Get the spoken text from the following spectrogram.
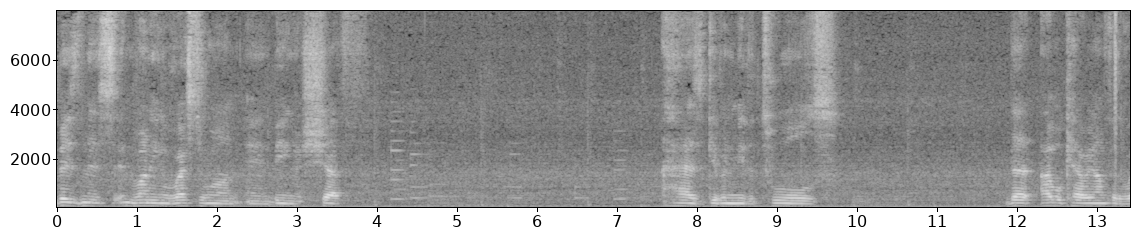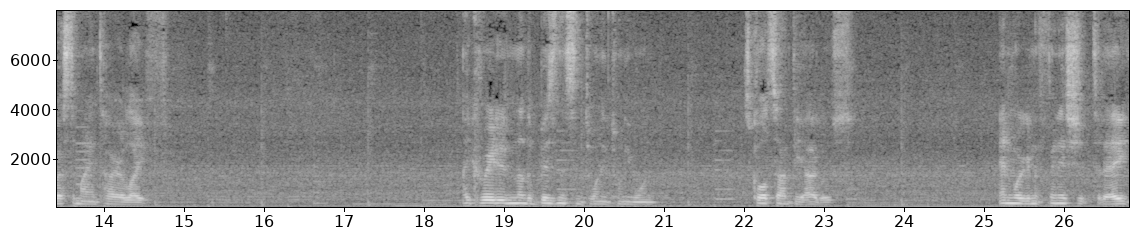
Business and running a restaurant and being a chef has given me the tools that I will carry on for the rest of my entire life. I created another business in 2021. It's called Santiago's. And we're to finish it today.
